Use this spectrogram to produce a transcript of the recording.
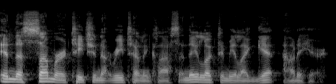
in the summer teaching that retailing class, and they looked at me like, "Get out of here."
